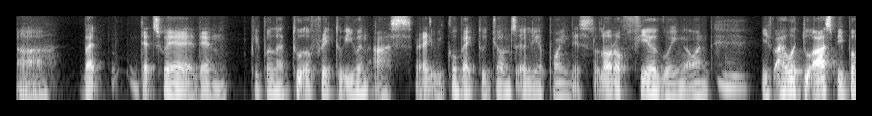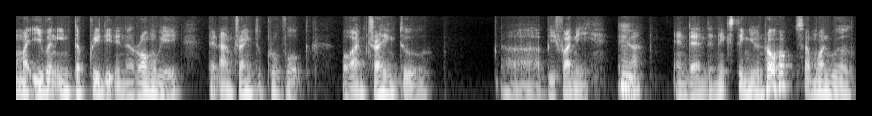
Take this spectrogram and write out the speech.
Uh, but that's where then people are too afraid to even ask right? We go back to john's earlier point. There's a lot of fear going on. If i were to ask people might even interpret it in the wrong way that i'm trying to provoke or i'm trying to uh, be funny yeah? And then the next thing you know someone will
